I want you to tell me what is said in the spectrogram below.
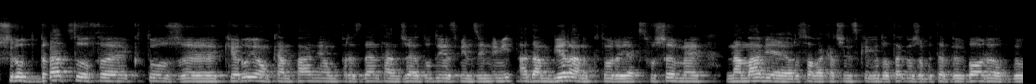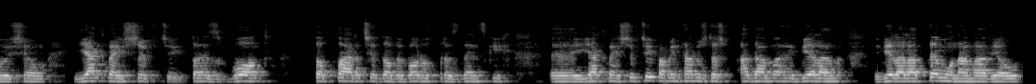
Wśród doradców, e, którzy kierują kampanią prezydenta Andrzeja Dudy jest m.in. Adam Bielan, który jak słyszymy namawia Jarosława Kaczyńskiego do tego, żeby te wybory odbyły się jak najszybciej. To jest błąd, to parcie do wyborów prezydenckich e, jak najszybciej. Pamiętamy, że też Adam Bielan wiele lat temu namawiał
